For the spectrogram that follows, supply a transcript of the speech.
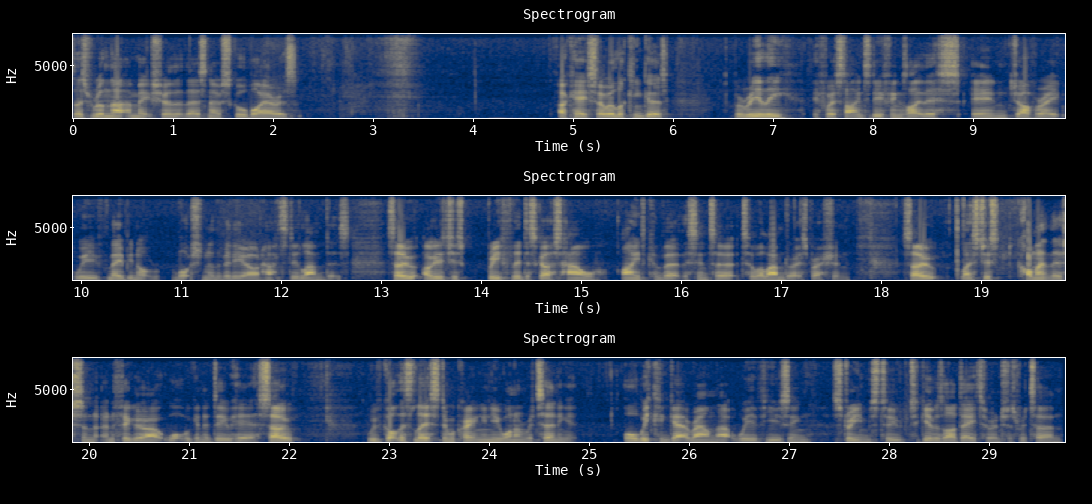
So let's run that and make sure that there's no schoolboy errors. Okay, so we're looking good. But really, if we're starting to do things like this in Java 8, we've maybe not watched another video on how to do lambdas. So I'm going to just briefly discuss how I'd convert this into to a lambda expression. So let's just comment this and, and figure out what we're going to do here. So we've got this list and we're creating a new one and returning it. Or we can get around that with using streams to, to give us our data and just return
